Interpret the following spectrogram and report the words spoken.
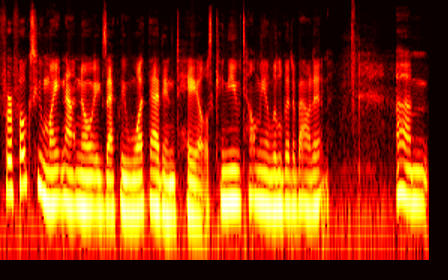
for folks who might not know exactly what that entails, can you tell me a little bit about it? Um,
